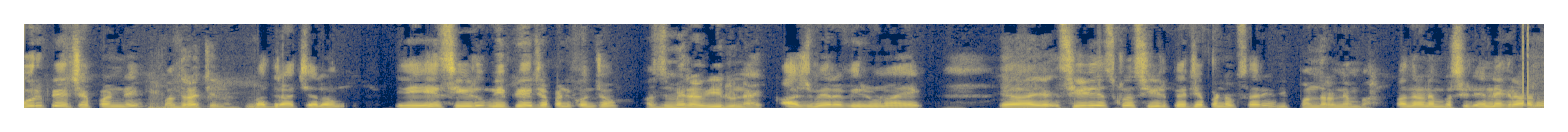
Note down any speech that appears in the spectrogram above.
ఊరి పేరు చెప్పండి. భద్రాచలం. భద్రాచలం. ఇది ఏ సీడు? మీ పేరు చెప్పండి కొంచెం. అజ్మీరా వీరు నాయక్ అజ్మేర వీరు నాయక్ సీడ్ వేసుకున్న సీడ్ పేరు చెప్పండి ఒకసారి? పంద్ర నెంబర్. పంద్రా నెంబర్ సీడ్ ఎన్ని ఎకరాలు?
